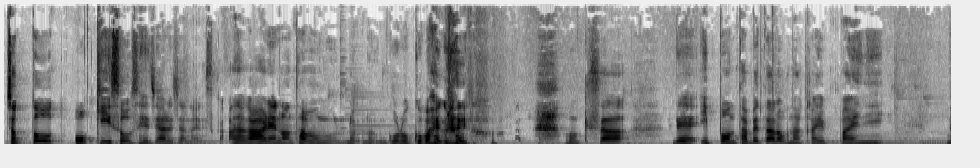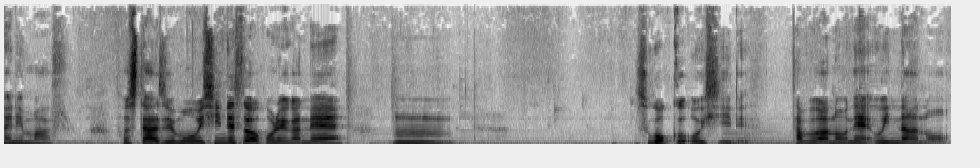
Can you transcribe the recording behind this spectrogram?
ちょっと大きいソーセージあるじゃないですか。あなんかあれの多分56倍ぐらいの 大きさ。で1本食べたらお腹いっぱいになります。そして味も美味しいんですわこれがね。うん。すごく美味しいです。多分あのねウインナーの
